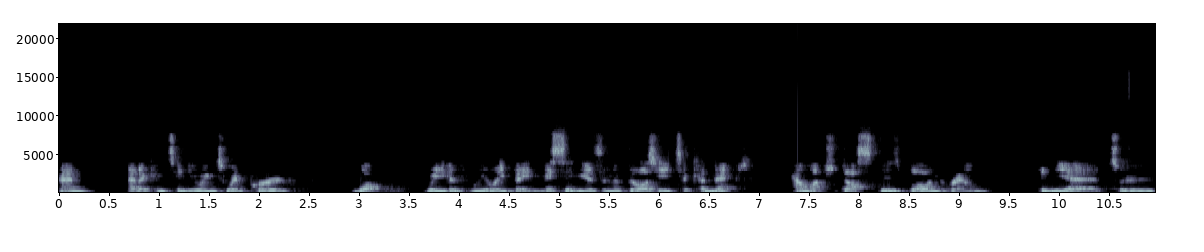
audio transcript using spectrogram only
and and are continuing to improve. What we have really been missing is an ability to connect how much dust is blowing around in the air to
